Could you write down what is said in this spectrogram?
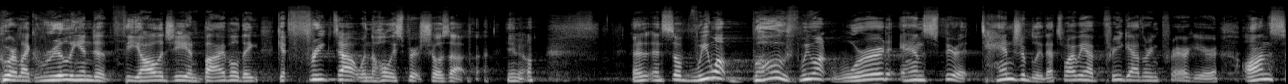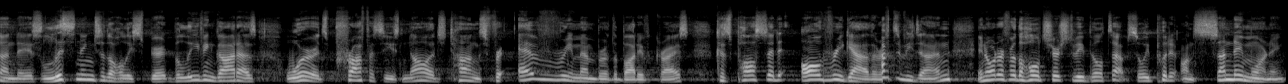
who are like really into theology and Bible, they get freaked out when the Holy Spirit shows up, you know? And, and, so we want both. We want word and spirit tangibly. That's why we have pre gathering prayer here on Sundays, listening to the Holy Spirit, believing God has words, prophecies, knowledge, tongues for every member of the body of Christ. Because Paul said all every gathering have to be done in order for the whole church to be built up. So we put it on Sunday morning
